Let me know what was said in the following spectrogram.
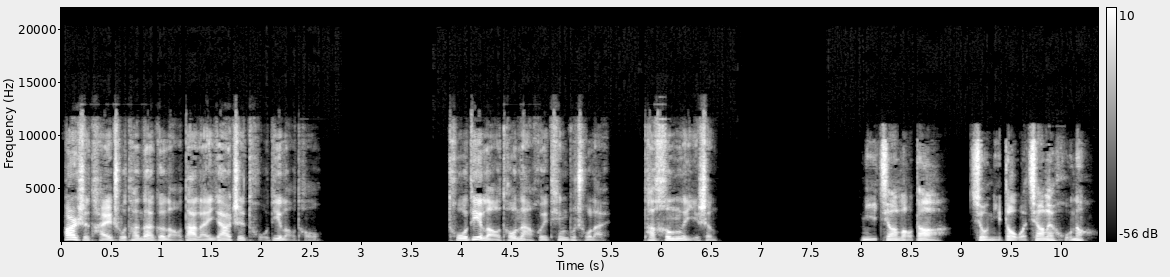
二是抬出他那个老大来压制土地老头。土地老头哪会听不出来？他哼了一声：“你家老大叫你到我家来胡闹。”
